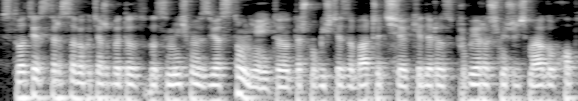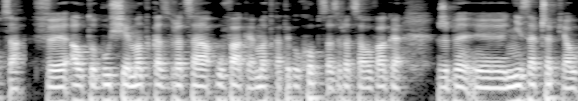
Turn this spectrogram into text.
W sytuacjach stresowych, chociażby to, to co mieliśmy w zwiastunie i to też mogliście zobaczyć, kiedy roz, próbuje rozśmieszyć małego chłopca. W autobusie matka zwraca uwagę, matka tego chłopca zwraca uwagę, żeby y, nie zaczepiał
